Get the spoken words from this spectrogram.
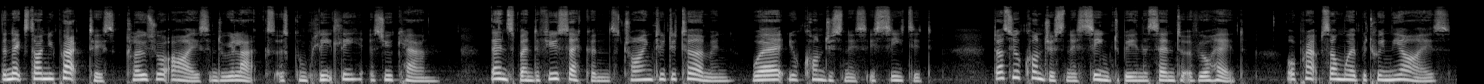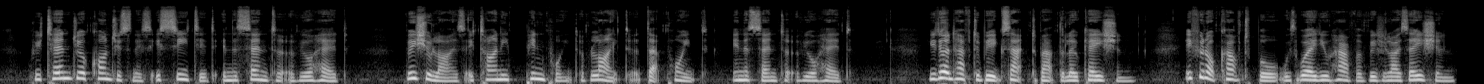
The next time you practice, close your eyes and relax as completely as you can. Then spend a few seconds trying to determine where your consciousness is seated. Does your consciousness seem to be in the centre of your head, or perhaps somewhere between the eyes? Pretend your consciousness is seated in the centre of your head. Visualize a tiny pinpoint of light at that point in the centre of your head. You don't have to be exact about the location. If you're not comfortable with where you have a visualization,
